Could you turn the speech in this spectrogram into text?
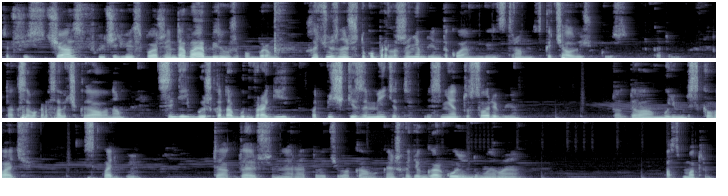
Слушай, сейчас включить вместе положение давай блин уже по бурому хочу знать что такое приложение блин такое блин странно. Скачал еще плюс к этому. Так сова красавчик когда нам. Следить будешь когда будут враги. Подписчики заметят. Если нет то сори блин. Так давай мы будем рисковать. Рисковать блин так дальше наверное то чувака. Конечно хотел гаркулин думаю нормально. Посмотрим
